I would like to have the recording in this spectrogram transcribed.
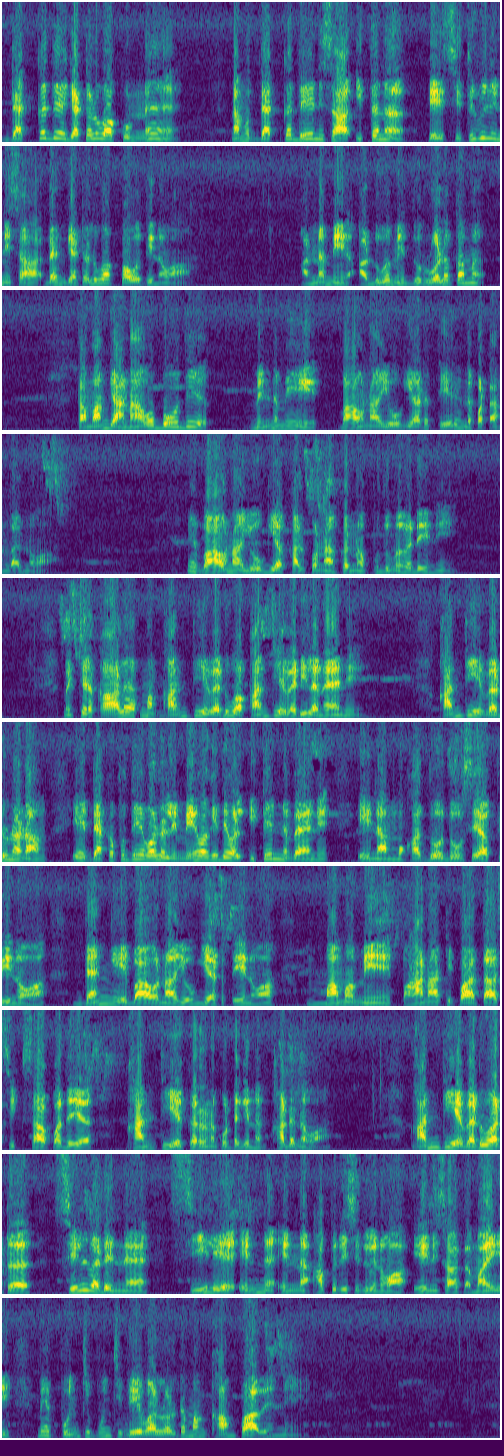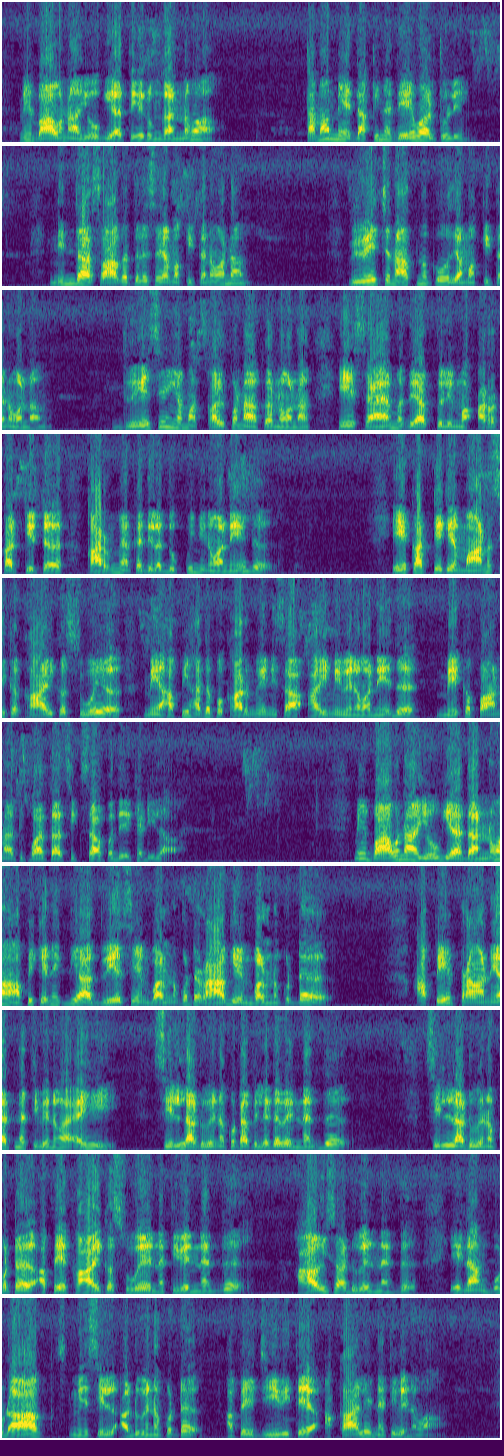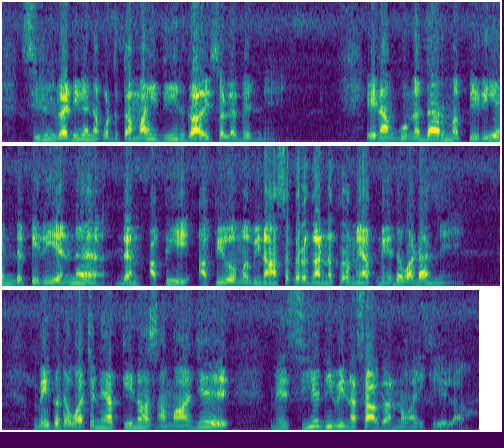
දැක්ක දේ ගැටලුවක් උන්නේ නමුත් දැක්ක දේ නිසා ිතන ඒ සිතුවිලි නිසා දැන් ගැටලුවක් පවතිනවා අන්න මේ අඩුව මේ දුර්වලකම තමන්ගේ අනාවබෝධය මෙන්න මේ භාවනා යෝගියාට තේරෙන්න පටන් ගන්නවා. මේ භාවනා යෝගියා කල්පනා කරන පුදුම වැඩේනේ. මෙච්චර කාලයක් මං කන්තිය වැඩුවා කන්තිය වැඩිලා නැහනේ. කන්තිය වැඩුණා නම් ඒ දැකපු දේවල් වලින් මේ වගේ දේවල් ඉතෙන්න බෑනේ. එහෙනම් මොකද්ද දෝෂයක් තියෙනවා? දැන් මේ භාවනා යෝගියාට තේනවා මම මේ පාණාතිපාතා ශික්ෂාපදය කන්තිය කරනකොටගෙන කඩනවා. කන්තිය වැඩුවට සිල් වැඩෙන්නේ සීලය එන්න එන්න අපිරිසිදු වෙනවා. ඒ නිසා තමයි මේ පුංචි පුංචි දේවල් වලට මං කම්පා වෙන්නේ. මේ භාවනා යෝගියා තේරුම් ගන්නවා තමන් මේ දකින දේවල් තුලින් නිന്ദා සාගත ලෙස යමක් හිතනවා නම් විවේචනාත්මකව යමක් හිතනවා නම් ද්වේෂයෙන් යමක් කල්පනා කරනවා නම් ඒ සෑම දෙයක් තුළින්ම අර කට්ටියට කර්මයක් ඇදලා දුක් විඳිනව නේද? ඒ කට්ටියගේ මානසික කායික සුවය මේ අපි හදපු කර්මය නිසා අයිමි වෙනව නේද? මේක පාණාතිපාතා ශික්ෂාපදය කැඩිලා. මේ භාවනා යෝගියා දන්නවා අපි කෙනෙක් දිහා ද්වේෂයෙන් බලනකොට රාගයෙන් බලනකොට අපේ ප්‍රාණයත් නැති වෙනවා. ඇයි? සිල් අඩු වෙනකොට අපි ලෙඩ වෙන්නේ නැද්ද? සිල් අඩු වෙනකොට අපේ කායික සුවය නැති වෙන්නේ නැද්ද? ආයුෂ අඩු වෙන්නේ නැද්ද? එහෙනම් ගොඩාක් මේ සිල් අඩු වෙනකොට අපේ ජීවිතය අකාලේ නැති වෙනවා. සිල් වැඩි වෙනකොට තමයි දීර්ඝායුෂ ලැබෙන්නේ. එහෙනම් ಗುಣධර්ම පිරියෙන්න පිරියෙන්න දැන් අපි අපිවම විනාශ කරගන්න ක්‍රමයක් නේද වඩන්නේ. මේකට වචනයක් කියනවා සමාජයේ මේ සියදි විනාශා ගන්නවයි කියලා.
